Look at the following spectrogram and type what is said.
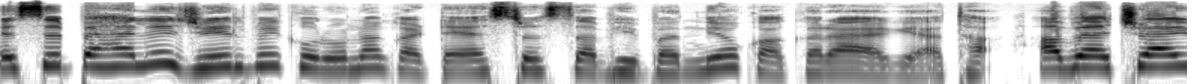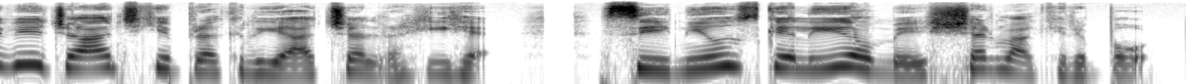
इससे पहले जेल में कोरोना का टेस्ट सभी बंदियों का कराया गया था। अब एच जाँच की प्रक्रिया चल रही है। सी न्यूज़ के लिए उमेश शर्मा की रिपोर्ट।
